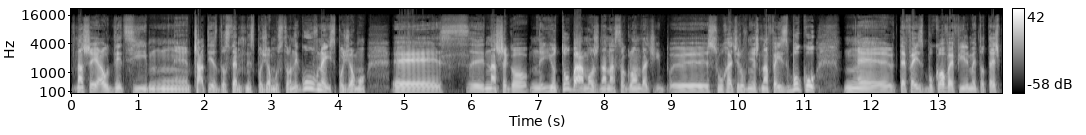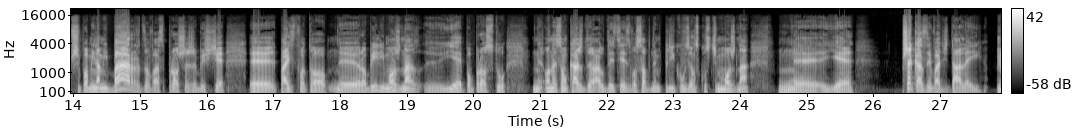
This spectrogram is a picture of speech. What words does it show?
w naszej audycji. Mm, czat jest dostępny z poziomu strony głównej, z poziomu E, z naszego YouTube'a. Można nas oglądać i e, słuchać również na Facebooku. Te facebookowe filmy to też przypominam i bardzo Was proszę, żebyście Państwo to robili. Można je po prostu, one są, każda audycja jest w osobnym pliku, w związku z czym można je przekazywać dalej.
